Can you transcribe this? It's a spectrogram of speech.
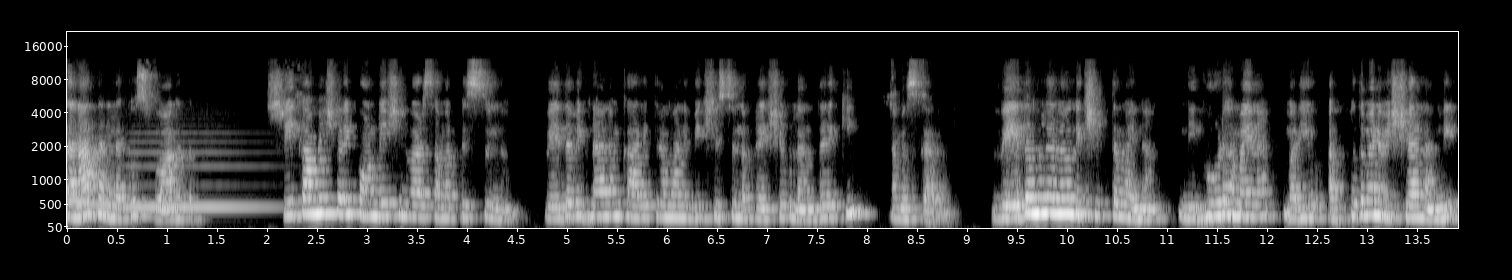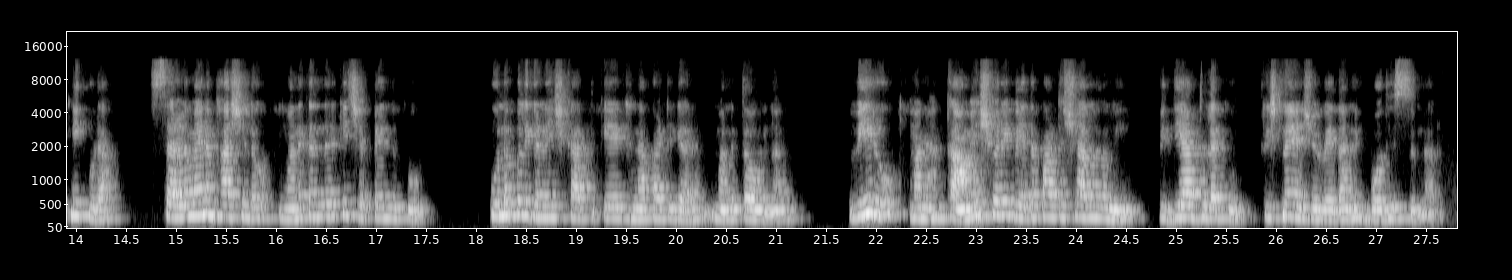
సనాతనులకు స్వాగతం. శ్రీకామేశ్వరి ఫౌండేషన్ వారు సమర్పిస్తున్న వేద విజ్ఞానం కార్యక్రమాన్ని వీక్షిస్తున్న ప్రేక్షకులందరికీ నమస్కారం. వేదములలో నిక్షిప్తమైన నిగూఢమైన మరియు అద్భుతమైన విషయాలన్నింటినీ కూడా సరళమైన భాషలో మనకందరికీ చెప్పేందుకు పునపులి గణేష్ కార్తికేయ ఘనపాటి గారు మనతో ఉన్నారు. వీరు మన కామేశ్వరి వేద పాఠశాలలోని విద్యార్థులకు కృష్ణ యజుర్వేదాన్ని బోధిస్తున్నారు.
